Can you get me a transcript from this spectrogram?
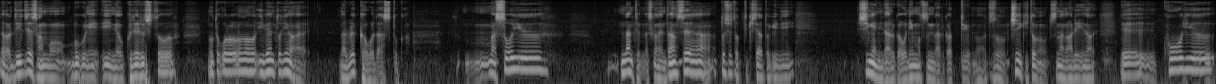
だから DJ さんも僕に「いいね」をくれる人のところのイベントにはなるべく顔を出すとかまあそういうなんて言うんですかね男性が年取ってきた時に資源になるかお荷物になるかっていうのはその地域とのつながりなでこういう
